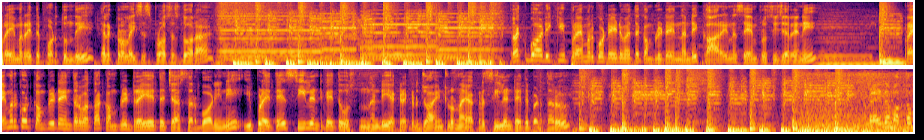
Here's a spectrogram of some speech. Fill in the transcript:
ప్రైమర్ అయితే పడుతుంది ఎలక్ట్రోలైసిస్ ప్రాసెస్ ద్వారా. ట్రక్ బాడీకి ప్రైమర్ కోట్ వేయడం అయితే కంప్లీట్ అయిందండి. కార్ అయినా సేమ్ ప్రొసీజర్ అని. ప్రైమర్ కోట్ కంప్లీట్ అయిన తర్వాత కంప్లీట్ డ్రై అయితే చేస్తారు బాడీని. ఇప్పుడైతే సీలెంట్కి అయితే వస్తుందండి. ఎక్కడెక్కడ జాయింట్లు ఉన్నాయో అక్కడ సీలెంట్ అయితే పెడతారు. ఇక్కడైతే మొత్తం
